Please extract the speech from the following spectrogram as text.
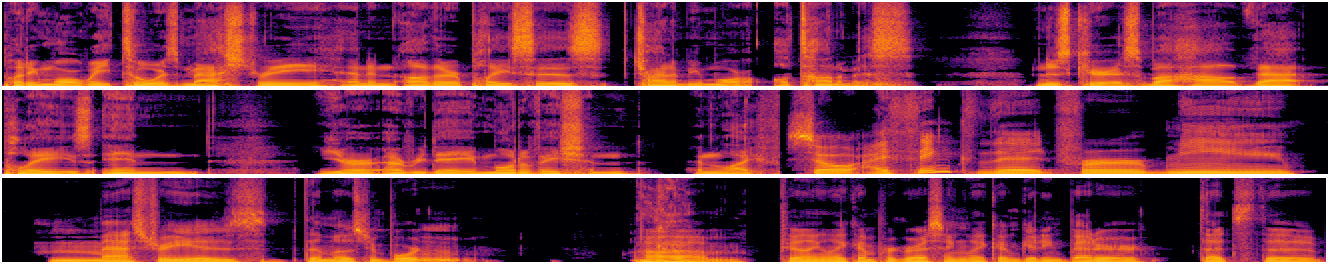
putting more weight towards mastery and in other places trying to be more autonomous? I'm just curious about how that plays in your everyday motivation in life. So I think that for me, mastery is the most important. Okay. Um, feeling like I'm progressing, like I'm getting better. That's the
